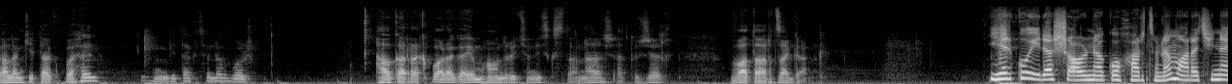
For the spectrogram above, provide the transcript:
կալանքի տակ պահել, գիտակցելով, որ հակառակ պարագայում հանրությունից կստանա շատ ուժեղ վատ արձագանք։ Երկու իր շարունակող հարց ունեմ։ Առաջինը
